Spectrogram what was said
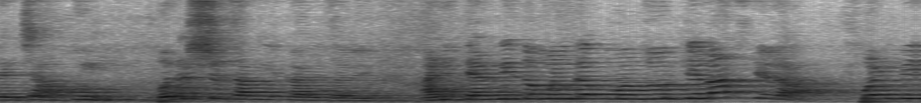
त्यांच्या हातून बरेचसे चांगले कार्य झाले. आणि त्यांनी तो मंडप मंजूर केलाच केला. पण मी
